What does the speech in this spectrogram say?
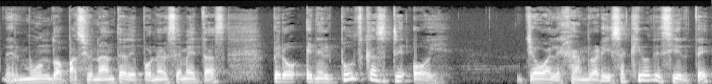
del mundo apasionante de ponerse metas, pero en el podcast de hoy, yo Alejandro Ariza, quiero decirte,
